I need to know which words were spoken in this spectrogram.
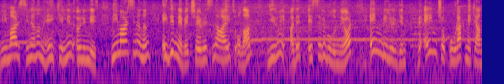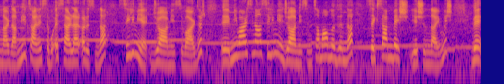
Mimar Sinan'ın heykelinin önündeyiz. Mimar Sinan'ın Edirne ve çevresine ait olan 20 adet eseri bulunuyor. En belirgin ve en çok uğrak mekanlardan bir tanesi de bu eserler arasında Selimiye Camisi vardır. Ee, Mimar Sinan Selimiye Camisi'ni tamamladığında 85 yaşındaymış ve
